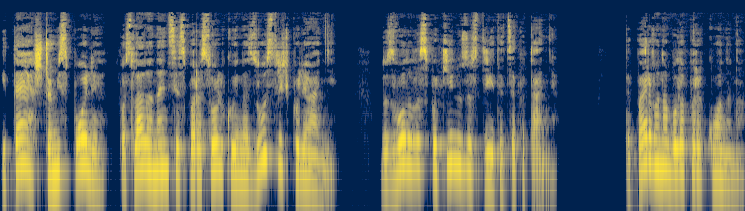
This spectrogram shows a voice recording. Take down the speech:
І те, що міс Полі послала Ненсі з парасолькою на зустріч Поліанні, дозволило спокійно зустріти це питання. Тепер вона була переконана,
